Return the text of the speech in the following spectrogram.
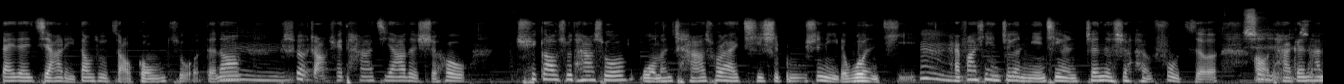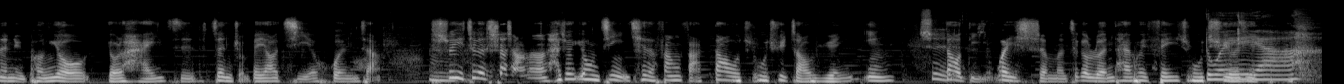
待在家里到处找工作。等到社长去他家的时候。嗯去告诉他说，我们查出来其实不是你的问题，嗯，还发现这个年轻人真的是很负责，哦，他跟他的女朋友有了孩子，正准备要结婚这样，嗯，所以这个社长呢，他就用尽一切的方法到处去找原因，是到底为什么这个轮胎会飞出去？对呀。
